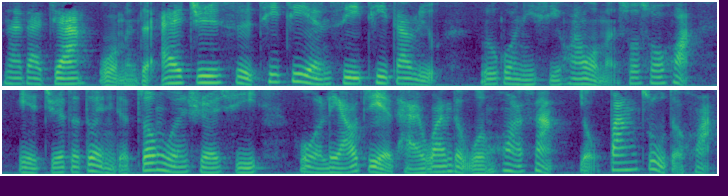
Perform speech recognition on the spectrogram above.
那大家，我们的 IG 是 TTMCTW。如果你喜欢我们说说话，也觉得对你的中文学习或了解台湾的文化上有帮助的话，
